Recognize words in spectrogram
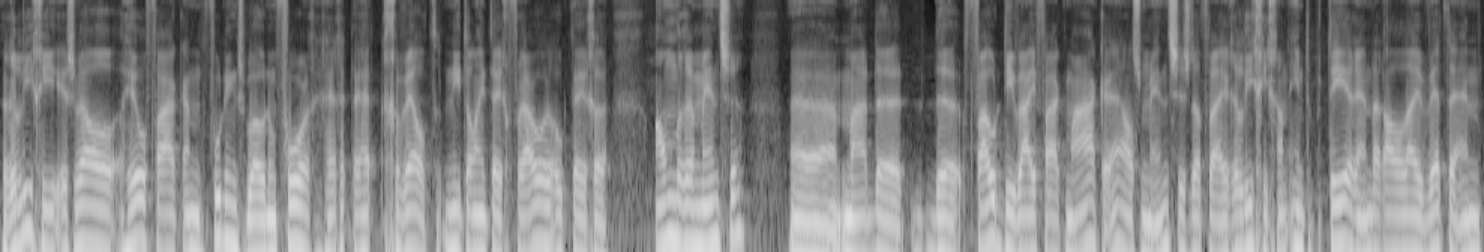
Religie is wel heel vaak een voedingsbodem voor ge- ge- geweld. Niet alleen tegen vrouwen, ook tegen andere mensen. Eh, maar de, de fout die wij vaak maken hè, als mens is dat wij religie gaan interpreteren en daar allerlei wetten en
